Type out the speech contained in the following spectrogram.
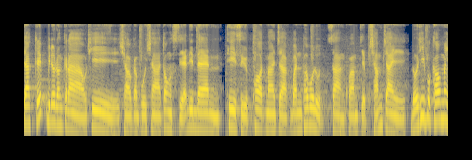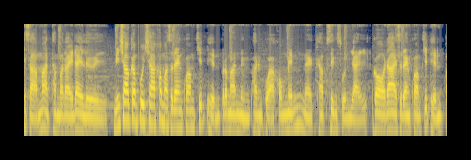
จากคลิปวิดีโอดังกล่าวที่ชาวกัมพูชาต้องเสียดินแดน ที่สืบทอดมาจากบรรพบุรุษสร้างความเจ็บช้ำใจ โดยที่พวกเขาไม่สามารถทำอะไรได้เลย มีชาวกัมพูชาเข้ามาแสดงความคิดเห็นประมาณ 1,000 กว่าคอมเมนต์นะครับ ซึ่งส่วนใหญ่ก็ได้แสดงความคิดเห็นไป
